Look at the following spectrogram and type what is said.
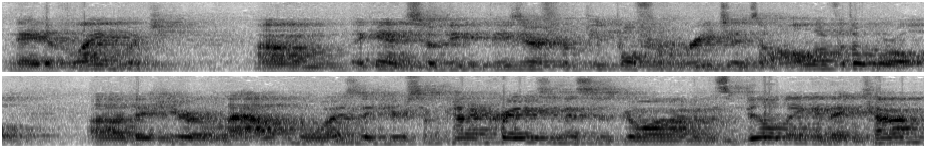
native language. Um, again, so these are from people from regions all over the world. Uh, they hear a loud noise. They hear some kind of craziness is going on in this building, and they come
